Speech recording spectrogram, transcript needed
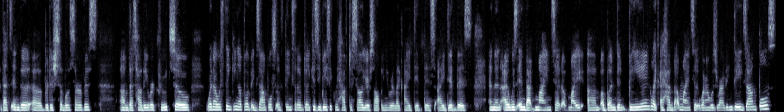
that's in the uh, British Civil Service. Um, that's how they recruit. So when I was thinking up of examples of things that I've done, because you basically have to sell yourself, and you were like, "I did this, I did this," and then I was in that mindset of my um, abundant being. Like I had that mindset when I was writing the examples.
